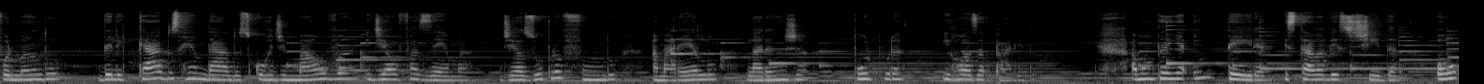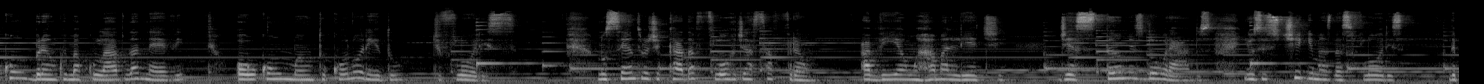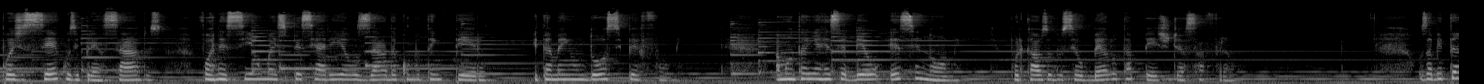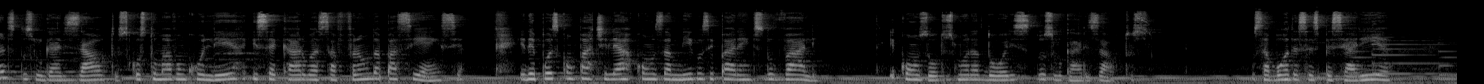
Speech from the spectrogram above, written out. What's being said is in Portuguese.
formando delicados rendados cor de malva e de alfazema, de azul profundo, amarelo, laranja, púrpura e rosa pálido. A montanha inteira estava vestida ou com o branco imaculado da neve ou com um manto colorido de flores. No centro de cada flor de açafrão havia um ramalhete de estames dourados e os estigmas das flores depois de secos e prensados, forneciam uma especiaria usada como tempero e também um doce perfume. A montanha recebeu esse nome por causa do seu belo tapete de açafrão. Os habitantes dos lugares altos costumavam colher e secar o açafrão da paciência e depois compartilhar com os amigos e parentes do vale e com os outros moradores dos lugares altos. O sabor dessa especiaria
